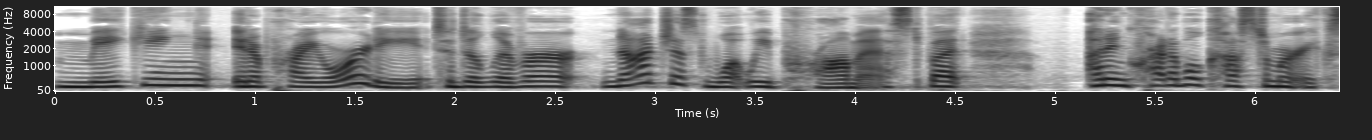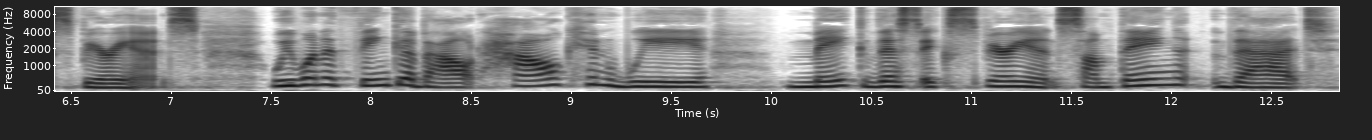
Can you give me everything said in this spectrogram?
making it a priority to deliver not just what we promised, but an incredible customer experience. We want to think about how can we make this experience something that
